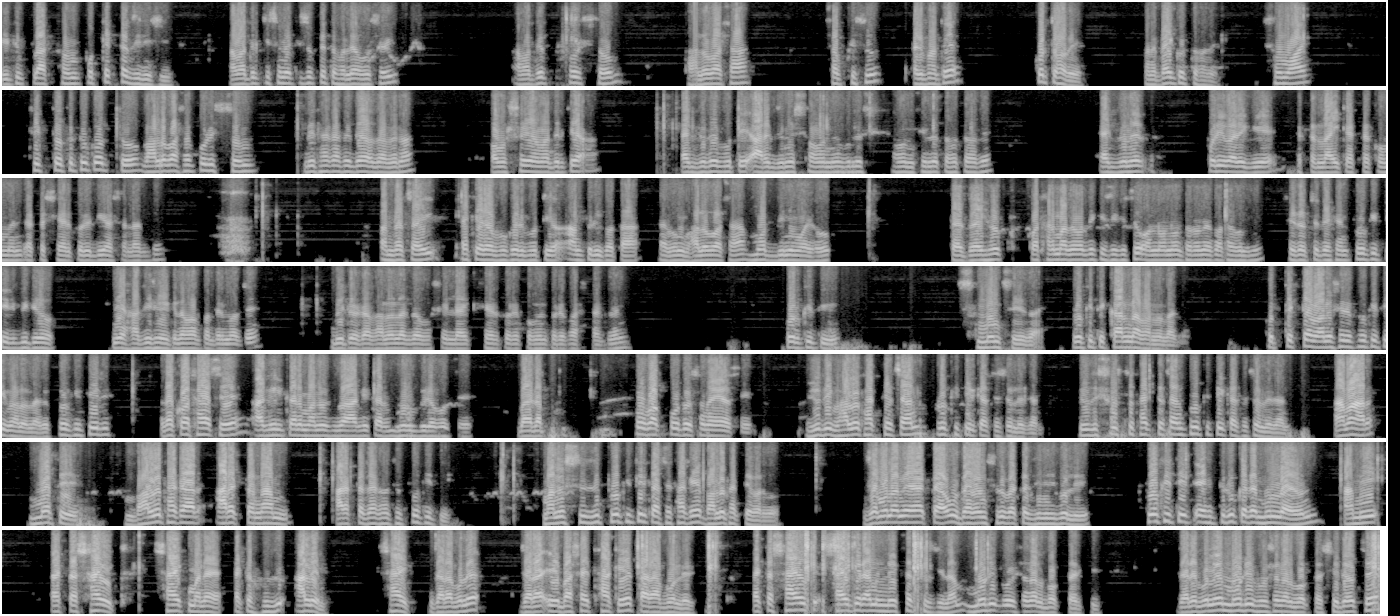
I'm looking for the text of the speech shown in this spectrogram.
ইউটিউব প্ল্যাটফর্ম প্রত্যেকটা জিনিসই আমাদের কিছু না কিছু পেতে হলে অবশ্যই আমাদের পরিশ্রম, ভালোবাসা, সবকিছু এর মধ্যে করতে হবে মানে ব্যয় করতে হবে। সময়, ঠিক ততটুকু তো ভালোবাসা, পরিশ্রম বৃথা কাছে দেওয়া যাবে না। অবশ্যই আমাদেরকে একজনের প্রতি আরেকজনের সহানুভূতি, সহনশীলতা হতে হবে। একজনের পরিবারে গিয়ে একটা লাইক একটা কমেন্ট একটা শেয়ার করে দিয়ে আসা লাগবে। আমরা চাই একের অপরের প্রতি আন্তরিকতা এবং ভালোবাসা, মত বিনিময় হোক। তা যাই হোক, কথার মাঝে মাঝে কিছু কিছু অন্য অন্য ধরনের কথা বলব। সেটা হচ্ছে দেখেন, প্রকৃতির ভিডিও নিয়ে হাজির হয়ে গেলাম আপনাদের মাঝে। ভিডিওটা ভালো লাগলে অবশ্যই লাইক শেয়ার করে কমেন্ট করে পাশে থাকবেন। প্রকৃতি মন ছুঁয়ে যায়। প্রকৃতি কার না ভালো লাগে? প্রত্যেকটা মানুষের প্রকৃতি ভালো লাগে। প্রকৃতির একটা কথা আছে, আগেকার মানুষ বা আগেকার মুরব্বীরা বলছে, বা একটা প্রভাব প্রদর্শনায় আছে, যদি ভালো থাকতে চান, প্রকৃতির কাছে চলে যান। যদি সুস্থ থাকতে চান, প্রকৃতির কাছে চলে যান। আমার মতে, ভালো থাকার আরেকটা নাম, আরেকটা জায়গা হচ্ছে প্রকৃতি। মানুষ যদি প্রকৃতির কাছে থাকে, ভালো থাকতে পারব। যেমন আমি একটা উদাহরণস্বরূপ একটা জিনিস বলি, প্রকৃতির একটুকু একটা মূল্যায়ন, আমি একটা শায়েক শায়েক মানে একটা হুজুর, আলেম। শায়েক যারা বলে, যারা এই বাসায় থাকে, তারা বলে একটা শায়েকের আমি লেকচার শুনছিলাম মোটিভেশনাল বক্তা আর কি। যারা বলে মোটিভেশনাল বক্তা, সেটা হচ্ছে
